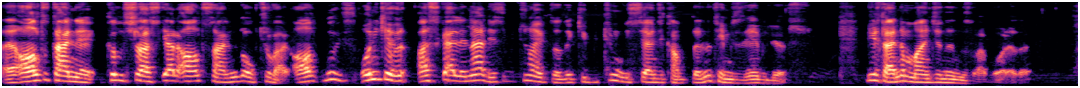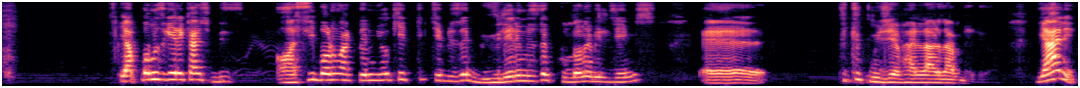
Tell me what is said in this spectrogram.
6 tane kılıçlı asker, 6 tane de okçu var. Bu 12 askerle neredeyse bütün haritadaki bütün isyancı kamplarını temizleyebiliyoruz. Bir tane de mancınığımız var bu arada. Yapmamız gereken biz asi barınaklarını yok ettikçe bize büyülerimizde kullanabileceğimiz e, küçük mücevherlerden veriyor. Yani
